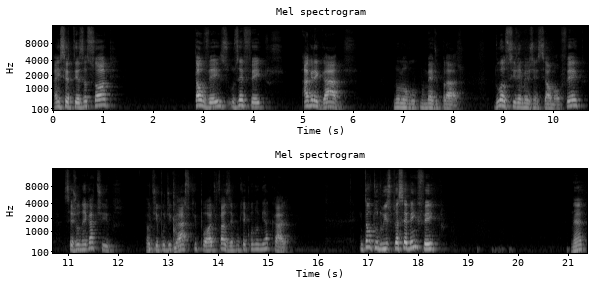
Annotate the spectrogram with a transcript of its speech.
a incerteza sobe, talvez os efeitos agregados no longo, no médio prazo do auxílio emergencial mal feito sejam negativos. É o tipo de gasto que pode fazer com que a economia caia. Então tudo isso precisa ser bem feito. Né?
